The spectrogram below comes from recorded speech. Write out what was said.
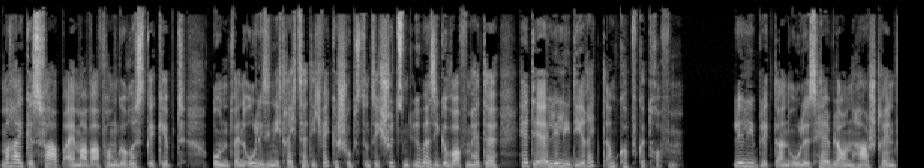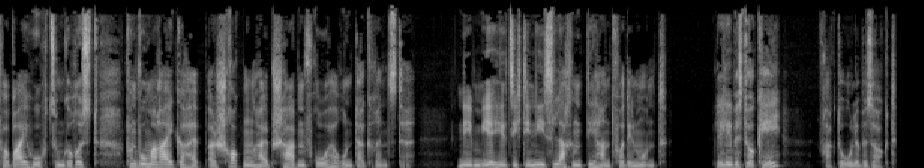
Mareikes Farbeimer war vom Gerüst gekippt, und wenn Oli sie nicht rechtzeitig weggeschubst und sich schützend über sie geworfen hätte, hätte er Lilly direkt am Kopf getroffen. Lilly blickte an Oles hellblauen Haarsträhnen vorbei hoch zum Gerüst, von wo Mareike halb erschrocken, halb schadenfroh heruntergrinste. Neben ihr hielt sich Denise lachend die Hand vor den Mund. Lilly, bist du okay? fragte Ole besorgt.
